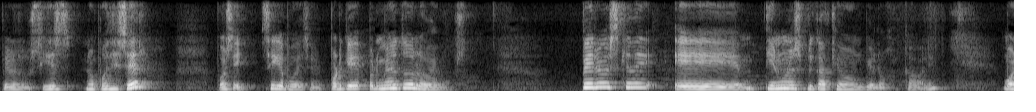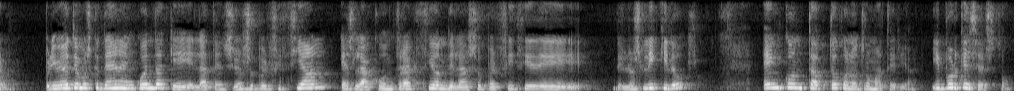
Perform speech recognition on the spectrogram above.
Pero si es, no puede ser. Pues sí, sí que puede ser, porque primero de todo lo vemos. Pero es que eh, tiene una explicación biológica, ¿vale? Bueno, primero tenemos que tener en cuenta que la tensión superficial es la contracción de la superficie de, de los líquidos en contacto con otro material. ¿Y por qué es esto?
